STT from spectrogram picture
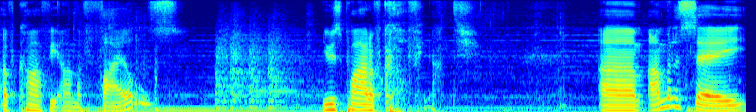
of coffee on the files. Use pot of coffee on the. Um, I'm gonna say.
